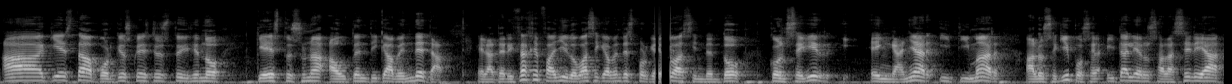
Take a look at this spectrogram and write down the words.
Aquí está, ¿por qué os creéis que os estoy diciendo que esto es una auténtica vendetta. El aterrizaje fallido básicamente es porque Tebas intentó conseguir engañar y timar a los equipos italianos a la Serie A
